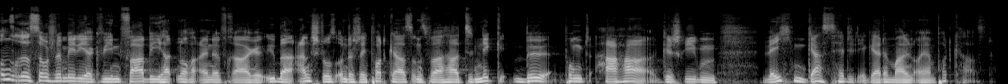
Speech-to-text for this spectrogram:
Unsere Social Media Queen Fabi hat noch eine Frage über Anstoß-Podcast und zwar hat nickbö.hh geschrieben, welchen Gast hättet ihr gerne mal in eurem Podcast?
